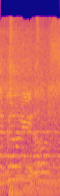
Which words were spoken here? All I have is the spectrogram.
Good enough.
